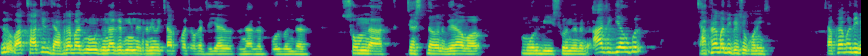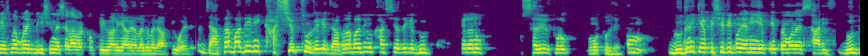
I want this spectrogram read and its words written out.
મિત્રો, વાત સાચી છે, જાફરાબાદની હું જુનાગઢની અંદર ઘણી વાર ચાર, પાંચ વખત જઈ આવ્યો. જુનાગઢ, પોરબંદર, સોમનાથ, જસદણ, વેરાવળ, મોરબી, સુરેન્દ્રનગર. આ જગ્યા ઉપર જાફરાબાદી ભેંસો ઘણી છે. જાફરાબાદી ભેંસમાં પણ એક દેશી નસલ આવે ટોપલી વાળી આવે અલગ અલગ આવતી હોય છે. તો જાફરાબાદીની ખાસિયત શું છે કે જાફરાબાદીનું ખાસિયત છે કે દૂધ પેલો શરીર થોડુંક મોટું છે. આમ દૂધની કેપેસિટી પણ એની એ- પ્રમાણે સારી છે. દૂધ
